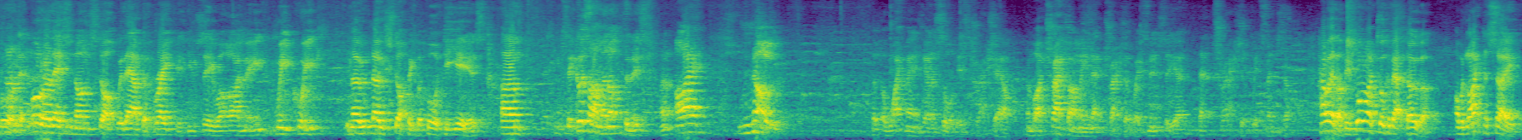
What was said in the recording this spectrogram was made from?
more or less, more or less non-stop without a break, if you see what I mean, week, week, no, no stopping for 40 years. Um, because I'm an optimist and I know that the white man's going to sort this trash out. And by trash, I mean that trash at Westminster, yeah? That trash at Westminster. However, before I talk about Dover, I would like to say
